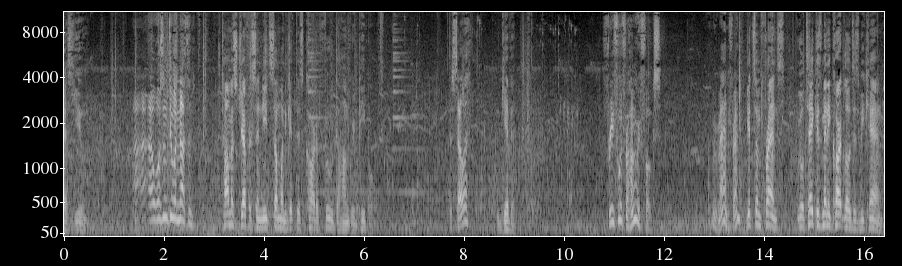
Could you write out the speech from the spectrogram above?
Yes, you. I, I wasn't doing nothing. Thomas Jefferson needs someone to get this cart of food to hungry people. To sell it? Give it. Free food for hungry folks. A man, friend. Get some friends. We will take as many cartloads as we can.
